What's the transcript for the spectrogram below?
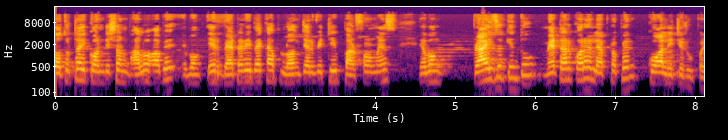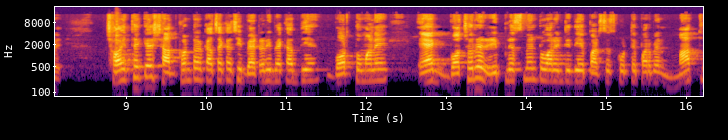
ততটাই কন্ডিশন ভালো হবে এবং এর ব্যাটারি ব্যাকআপ লংজারভিটি পারফরমেন্স এবং প্রাইসও কিন্তু ম্যাটার করে ল্যাপটপের কোয়ালিটির উপরে। ছয় থেকে সাত ঘণ্টার কাছাকাছি ব্যাটারি ব্যাকআপ দিয়ে বর্তমানে এক বছরের রিপ্লেসমেন্ট ওয়ারেন্টি দিয়ে পারচেস করতে পারবেন মাত্র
